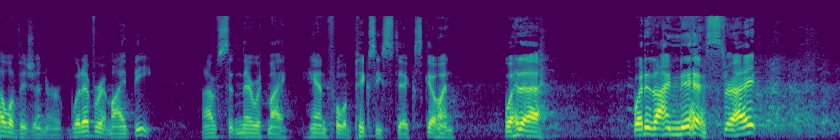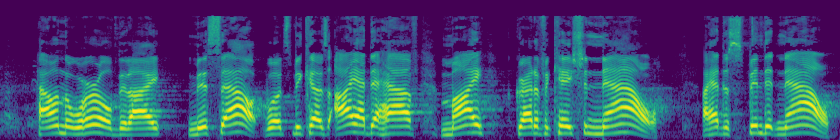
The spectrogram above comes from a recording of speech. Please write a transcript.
television or whatever it might be. And I was sitting there with my handful of Pixy Stix going, what, uh, what did I miss, right? How in the world did I miss out? Well, it's because I had to have my gratification now. I had to spend it now.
